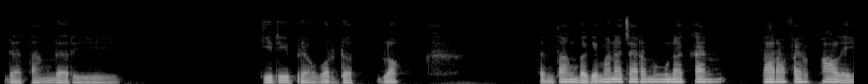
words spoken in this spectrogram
datang dari gdbrower.blog tentang bagaimana cara menggunakan Laravel Pale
